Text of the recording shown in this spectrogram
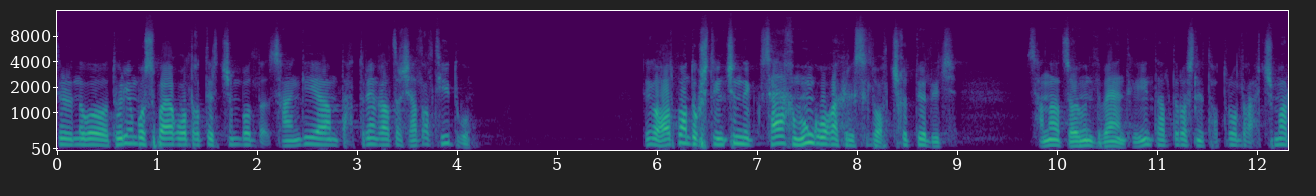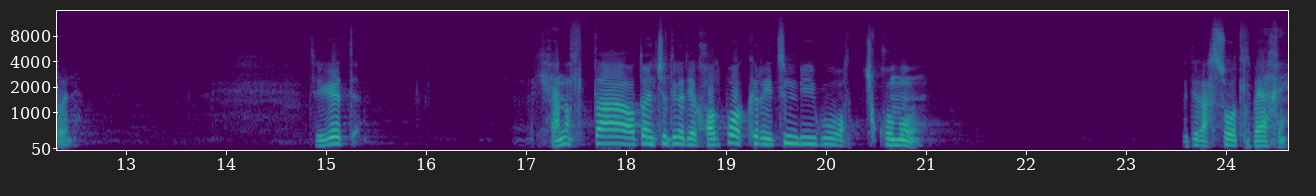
тэр нөгөө төрийн бус байгууллага төр чинь бол сангийн яам татврын газар шалгалт хийдгүү. Тэгээ холбоонд өгчт эн чинь нэг сайхан мөнгө угаах хэрэгсэл болчих хэвэл гэж санаа зовнил байна. Тэгээ энэ тал дээр бас нэг тодруулга авчмаар байна. Тэгээд хяналтаа одоо эн чинь тэгээд яг холбоо гэхэр эзэн бийгүү болчихгүй мүү гэдэг асуудал байх юм.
